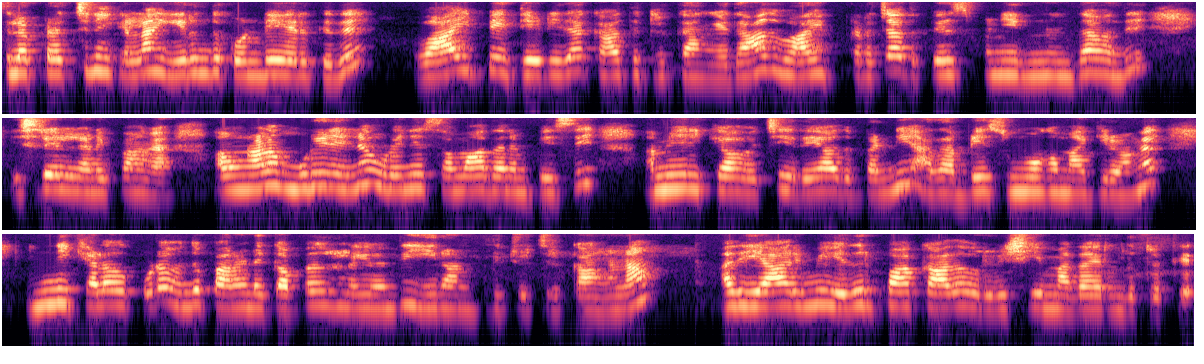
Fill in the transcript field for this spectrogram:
சில பிரச்சனைகள்லாம் இருந்து கொண்டே இருக்குது. வாய்ப்பை தேடி தான் காத்துட்டு இருக்காங்க. ஏதாவது வாய்ப்பு கிடைச்சா அதை பேஸ் பண்ணிடணும்னு தான் வந்து இஸ்ரேல் நினைப்பாங்க. அவங்களால முடியலைன்னா உடனே சமாதானம் பேசி அமெரிக்கா வச்சு எதையாவது பண்ணி அதை அப்படியே சுமூகமாக்கிடுவாங்க. இன்னைக்கு அளவு கூட வந்து பன்னெண்டு கப்பல்களை வந்து ஈரான் பிடிச்சு வச்சிருக்காங்கன்னா அது யாருமே எதிர்பார்க்காத ஒரு விஷயமா தான் இருந்துட்டு இருக்கு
